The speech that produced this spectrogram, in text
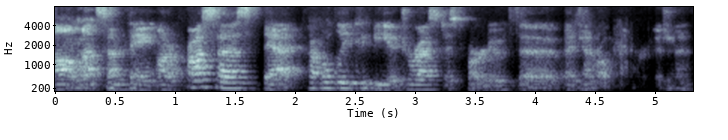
um, on something, on a process that probably could be addressed as part of the, a general plan revision.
